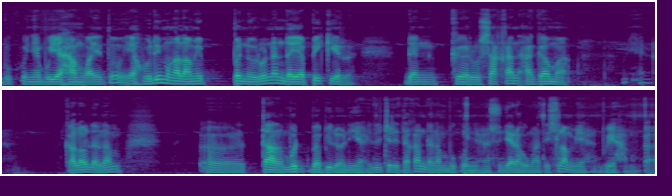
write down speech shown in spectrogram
bukunya Buya Hamka itu Yahudi mengalami penurunan daya pikir dan kerusakan agama ya. kalau dalam uh, Talmud Babilonia itu ceritakan dalam bukunya sejarah umat Islam ya Buya Hamka.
